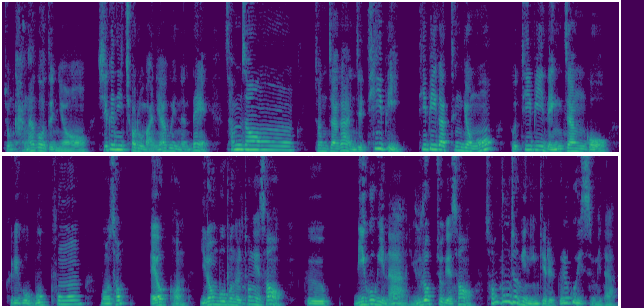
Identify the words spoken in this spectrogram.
좀 강하거든요. 시그니처로 많이 하고 있는데 삼성전자가 이제 TV, TV 같은 경우 또 TV 냉장고 그리고 무풍 뭐 섭- 에어컨 이런 부분을 통해서 그 미국이나 유럽 쪽에서 선풍적인 인기를 끌고 있습니다.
